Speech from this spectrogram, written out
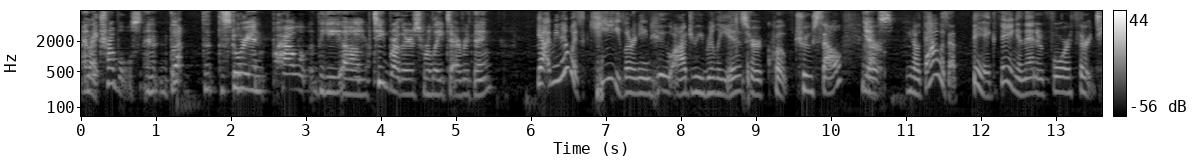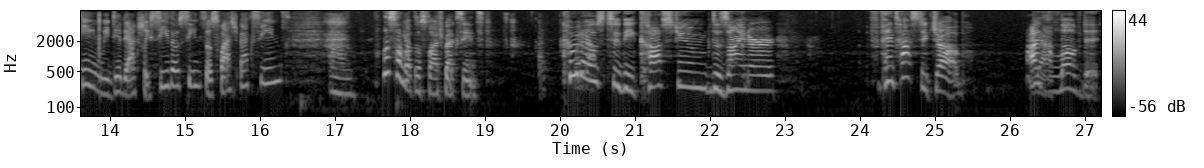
and right. the troubles and the, yeah. the, the, story and how the um, Teague brothers relate to everything. Yeah, I mean, it was key learning who Audrey really is, her quote, true self. Yes. Her, you know, that was a big thing. And then in 413, we did actually see those scenes, those flashback scenes. Um, Let's talk yeah. about those flashback scenes. Kudos to the costume designer. Fantastic job. I yeah. loved it.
